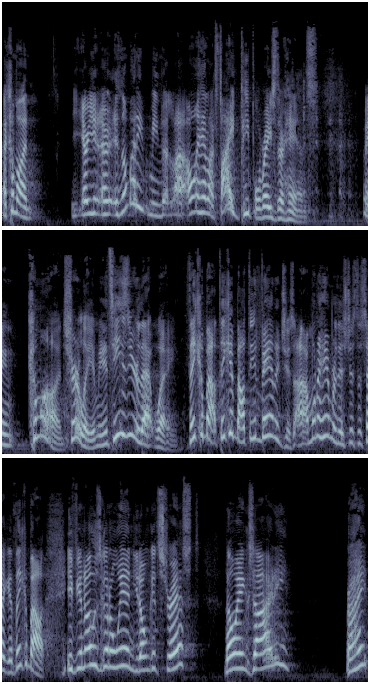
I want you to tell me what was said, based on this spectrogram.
I come on, are you, is nobody, I mean, I only had like five people raise their hands. I mean, come on, surely. I mean, it's easier that way. Think about, think about the advantages. I'm going to hammer this just a second. Think about if you know who's going to win, you don't get stressed, no anxiety, right?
